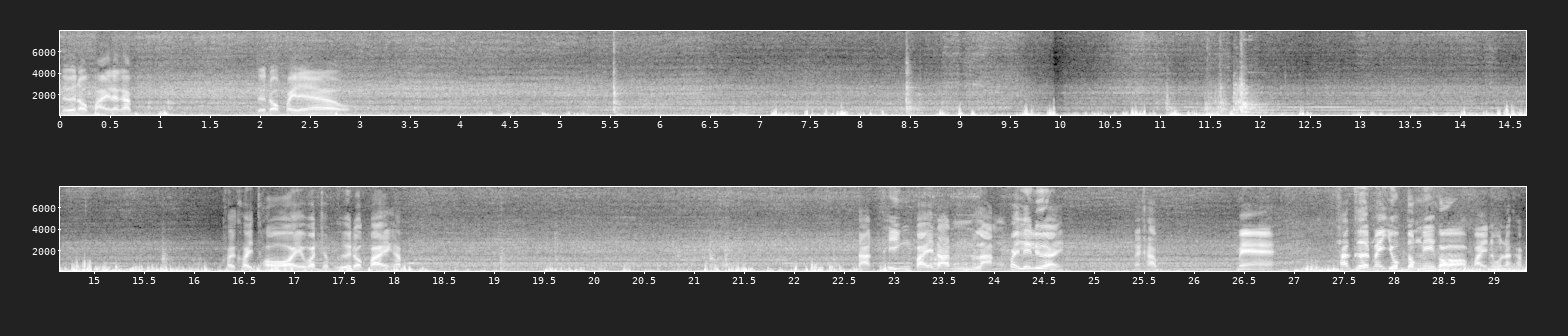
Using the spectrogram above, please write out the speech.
เดินออกไปแล้วครับ เดินออกไปแล้ว ค่อยๆ ทอยวัชพืชออกไปครับ ตักทิ้งไปด้านหลังไปเรื่อยๆ นะครับ แม่ ถ้าเกิดไม่ยุบตรงนี้ก็ไปนู่นแหละครับ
